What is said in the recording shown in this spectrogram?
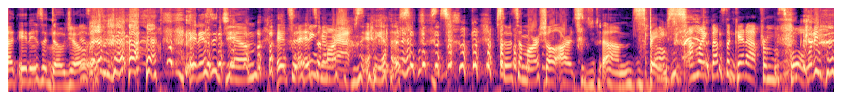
Uh, it is a dojo. it is a gym. It's a, it's a martial. yes. So, so it's a martial arts um, space. I'm like, that's the kid app from the school. What do you?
